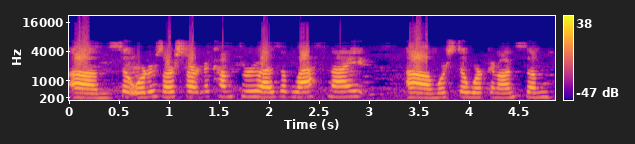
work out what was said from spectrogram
um, so orders are starting to come through as of last night. Um, we're still working on some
